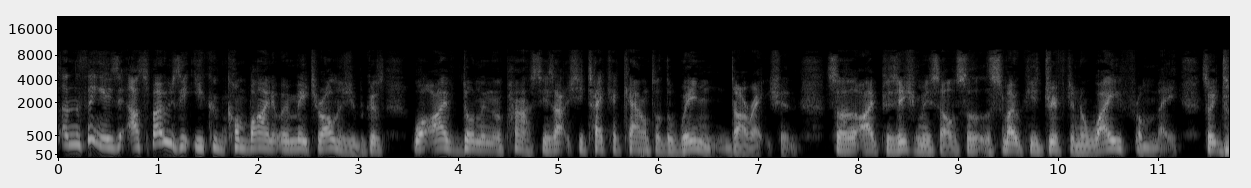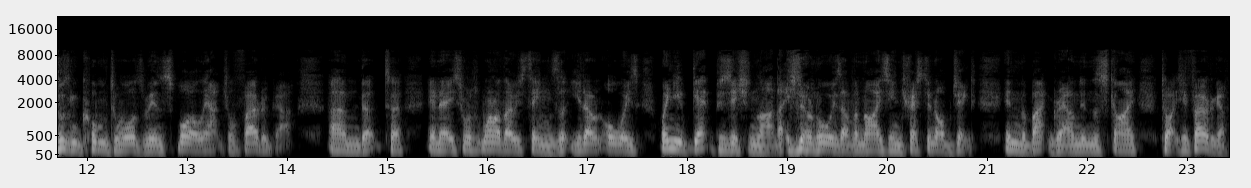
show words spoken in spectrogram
and the thing is, I suppose it, you can combine it with meteorology because what I've done in the past is actually take account of the wind direction, so that I position myself so that the smoke is drifting away from me, so it doesn't come towards me and spoil the actual photograph. Um, uh, you know, it's one of those things that you don't always, when you get positioned like that, you don't always have a nice, interesting object in the background in the sky to actually photograph.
